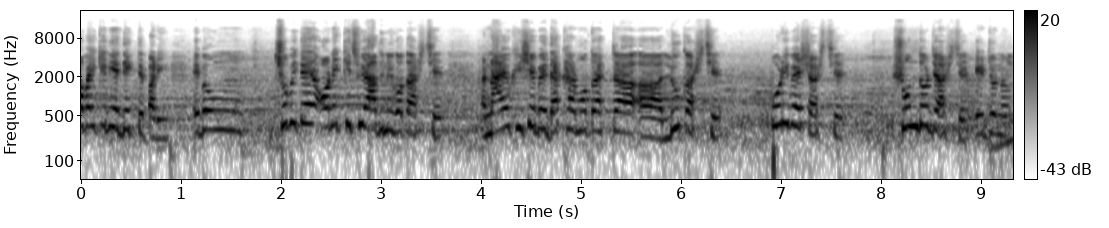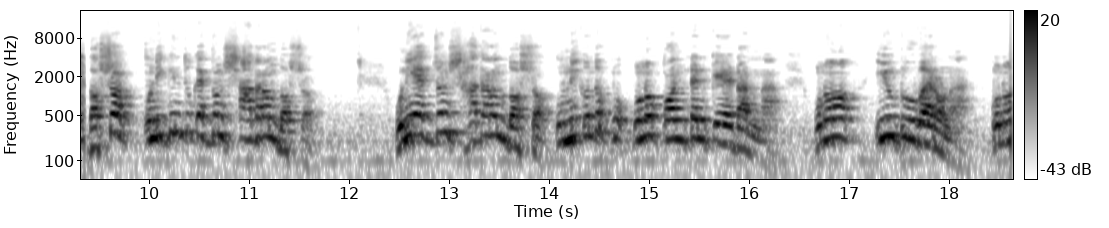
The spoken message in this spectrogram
সবাইকে নিয়ে দেখতে পারি। এবং ছবিতে অনেক কিছুই আধুনিকতা আসছে। নায়ক হিসেবে দেখার মতো একটা লুক আসছে। পরিবেশ আসছে। সৌন্দর্য আসছে এর জন্য। দর্শক, উনি কিন্তু একজন সাধারণ দর্শক। উনি একজন সাধারণ দর্শক। উনি কিন্তু কোনো কন্টেন্ট ক্রিয়েটার না। কোনো ইউটিউবারও না। কোনো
